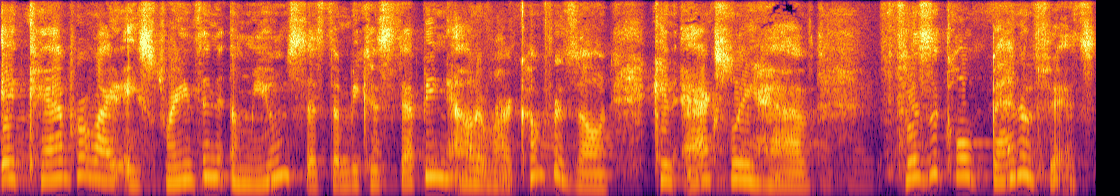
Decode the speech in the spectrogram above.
it can provide a strengthened immune system because stepping out of our comfort zone can actually have physical benefits.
